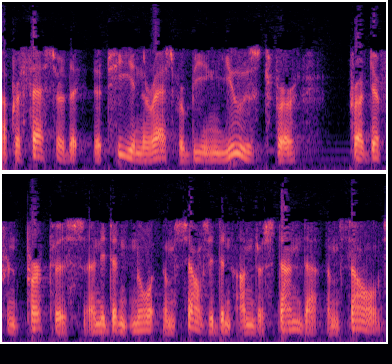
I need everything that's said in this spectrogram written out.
a professor that, that he and the rest were being used for for a different purpose, and they didn't know it themselves. They didn't understand that themselves.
